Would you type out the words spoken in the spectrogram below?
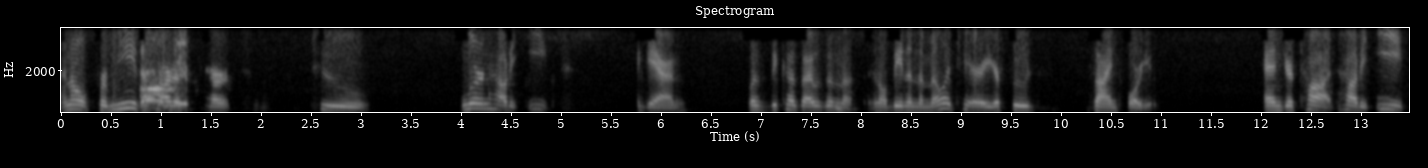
I know for me the Um, hardest it- part to learn how to eat again was because I was in the you know being in the military. Your food's designed for you. And you're taught how to eat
